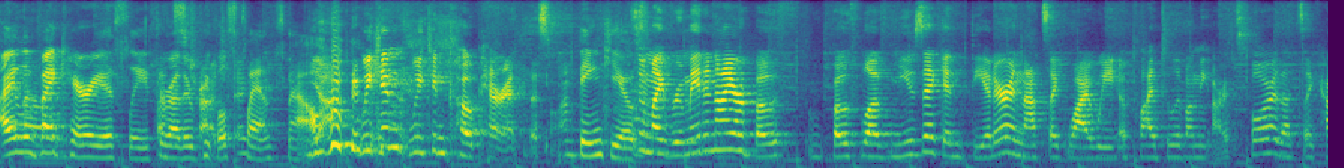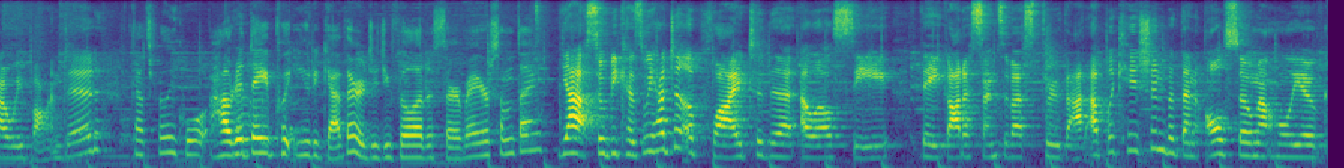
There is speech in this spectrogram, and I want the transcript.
I live Oh. vicariously through other people's plants now. Yeah, we can we can co-parent this one. Thank you. So my roommate and I are both both love music and theater, and that's like why we applied to live on the arts floor. That's like how we bonded. That's really cool. How did they put you together? Did you fill out a survey or something? Yeah, so because we had to apply to the LLC, they got a sense of us through that application, but then also Mount Holyoke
